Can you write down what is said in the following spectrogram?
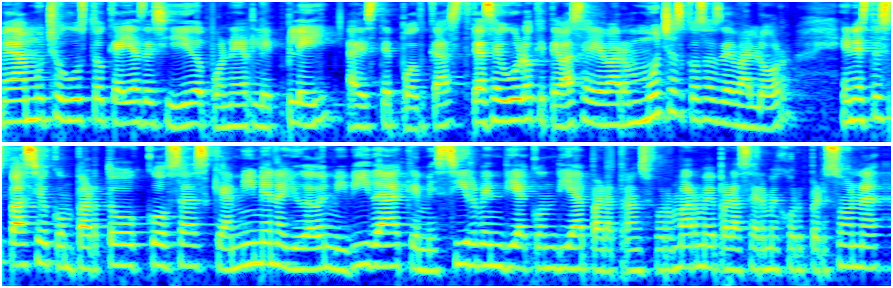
Me da mucho gusto que hayas decidido ponerle play a este podcast. Te aseguro que te vas a llevar muchas cosas de valor. En este espacio comparto cosas que a mí me han ayudado en mi vida, que me sirven día con día para transformarme, para ser mejor persona.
